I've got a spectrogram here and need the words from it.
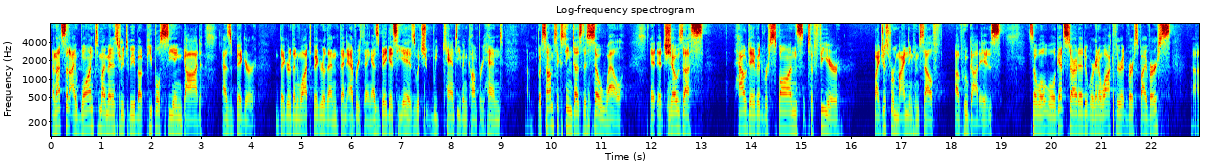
and that's that I want my ministry to be about people seeing God as bigger. Bigger than what? Bigger than, than everything, as big as He is, which we can't even comprehend. Um, but Psalm 16 does this so well. It, it shows us how David responds to fear by just reminding himself of who God is. So we'll, we'll get started. We're going to walk through it verse by verse. Uh,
